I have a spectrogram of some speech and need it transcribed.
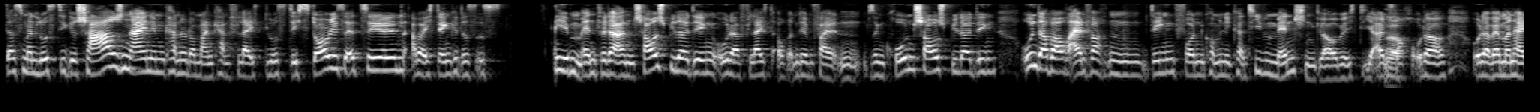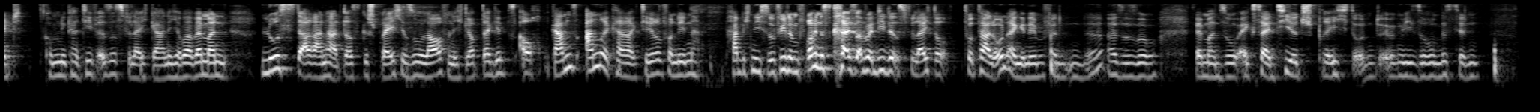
dass man lustige Chargen einnehmen kann oder man kann vielleicht lustig Stories erzählen. Aber ich denke, das ist eben entweder ein Schauspielerding oder vielleicht auch in dem Fall ein Synchronschauspielerding und aber auch einfach ein Ding von kommunikativen Menschen, glaube ich, die einfach ja. oder oder wenn man halt kommunikativ ist es vielleicht gar nicht, aber wenn man Lust daran hat, dass Gespräche so laufen, ich glaube, da gibt es auch ganz andere Charaktere, von denen habe ich nicht so viel im Freundeskreis, aber die das vielleicht auch total unangenehm finden. Ne? Also so, wenn man so exaltiert spricht und irgendwie so ein bisschen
